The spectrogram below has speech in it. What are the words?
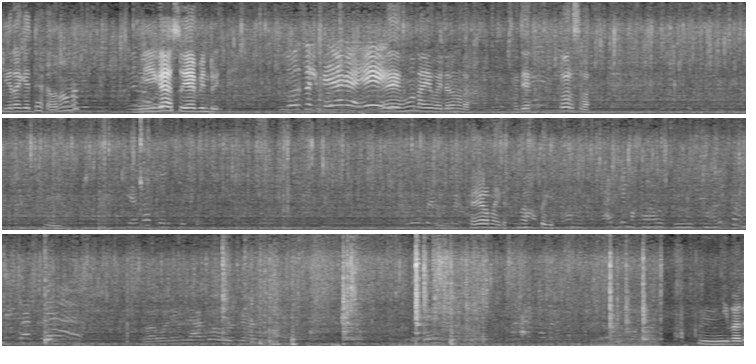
ನೀರಾಗ ಎದ್ದು ಹಾಕದನ ಅವನ್ನ ಈಗ ಸೋಯಾಬೀನ್ ರೀ ತೋರ್ಸಲ್ ಕೈಯಾಗ ಏ. ಹ್ಞೂ ನಾ ಇವ ಇದಾವ ನೋಡ. ಅದೇ ತೋರಿಸುವ ಹ್ಞೂ ಕೈ ಹೇಳಮ್ಮ ಈಗ ಮಸ್ತಾಗಿ ಇವಾಗ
